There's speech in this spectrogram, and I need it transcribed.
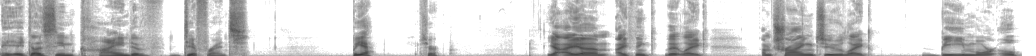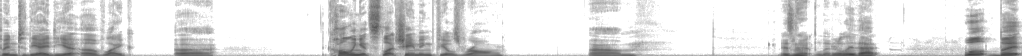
It, it does seem kind of different. But yeah, sure. Yeah, I um I think that like I'm trying to like be more open to the idea of like uh calling it slut shaming feels wrong. Um Isn't it literally that? well, but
